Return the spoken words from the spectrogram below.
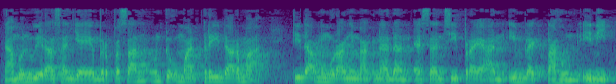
namun Wira Sanjaya berpesan untuk umat Tridharma tidak mengurangi makna dan esensi perayaan Imlek tahun ini.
